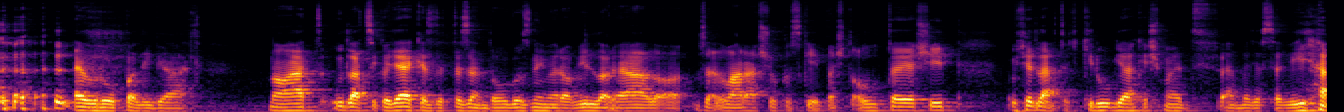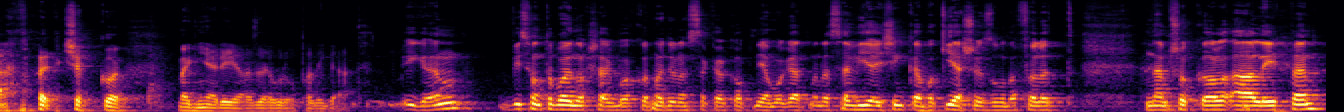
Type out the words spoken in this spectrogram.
Európa Ligát. Na hát úgy látszik, hogy elkezdett ezen dolgozni, mert a Villarreal az elvárásokhoz képest alul teljesít, úgyhogy lehet, hogy kirúgják, és majd elmegy a Sevillába, és akkor megnyeri az Európa Ligát. Igen, viszont a bajnokságban akkor nagyon össze kell kapnia magát, mert a Sevilla is inkább a kieső zóna fölött nem sokkal áll éppen.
